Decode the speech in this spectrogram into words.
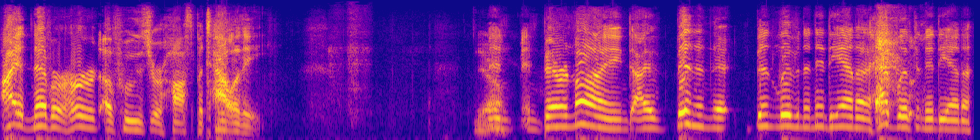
I had never heard of Hoosier hospitality. Yeah. And, and bear in mind, I've been in there, been living in Indiana, had lived in Indiana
